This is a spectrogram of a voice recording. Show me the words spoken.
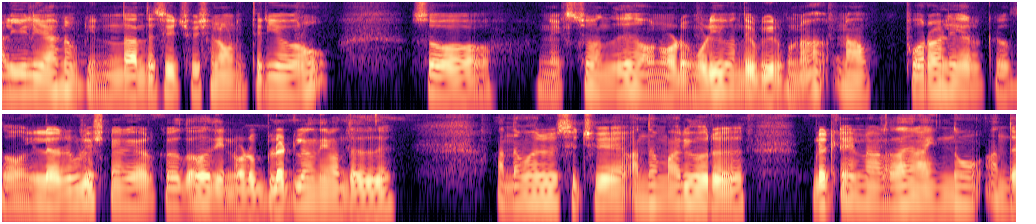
அழியலையான்னு அப்படின்னு அந்த சுச்சுவேஷன் அவனுக்கு தெரிய வரும். ஸோ நெக்ஸ்ட்டு வந்து அவனோட முடிவு வந்து எப்படி இருக்குன்னா நான் போராளியாக இருக்கிறதோ இல்லை ரெவல்யூஷனரியாக இருக்கிறதோ அது என்னோடய பிளட்லேருந்தே வந்தது. அந்த மாதிரி ஒரு சுச்சுவே அந்த மாதிரி ஒரு பிளட் லைனால் தான் நான் இன்னும் அந்த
